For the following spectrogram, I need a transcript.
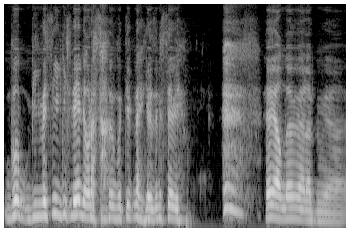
Bu bilmesi ilginç değil de orası abi bu tip ne gözünü seveyim. Hey Allah'ım yarabbim ya.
